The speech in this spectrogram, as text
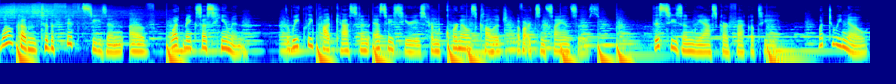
Welcome to the fifth season of What Makes Us Human, the weekly podcast and essay series from Cornell's College of Arts and Sciences. This season, we ask our faculty, what do we know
